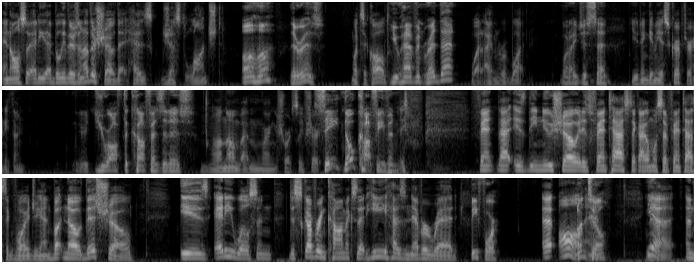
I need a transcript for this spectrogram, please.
And also, Eddie, I believe there's another show that has just launched. Uh huh. There is. What's it called? You haven't read that? what? I haven't read what? What I just said. You didn't give me a script or anything. You're- You're off the cuff as it is. Well, no, I'm wearing a short sleeve shirt. See? No cuff even. Fan- that is the new show. It is fantastic. I almost said Fantastic Voyage again, but no, this show is Eddie Wilson discovering comics that he has never read Before. at all. Until. And- yeah, until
